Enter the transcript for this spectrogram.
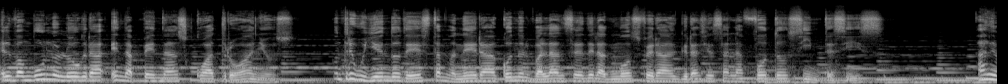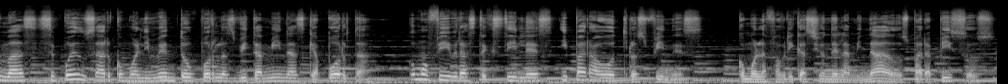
el bambú lo logra en apenas 4 años contribuyendo de esta manera con el balance de la atmósfera gracias a la fotosíntesis. Además, se puede usar como alimento por las vitaminas que aporta, como fibras textiles y para otros fines, como la fabricación de laminados para pisos,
